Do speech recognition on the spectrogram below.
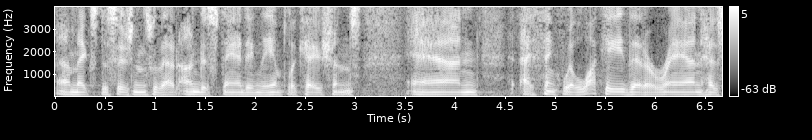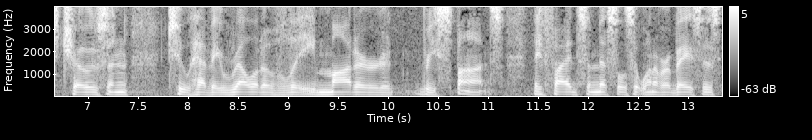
uh, makes decisions without understanding the implications. And I think we're lucky that Iran has chosen to have a relatively moderate response. They fired some missiles at one of our bases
